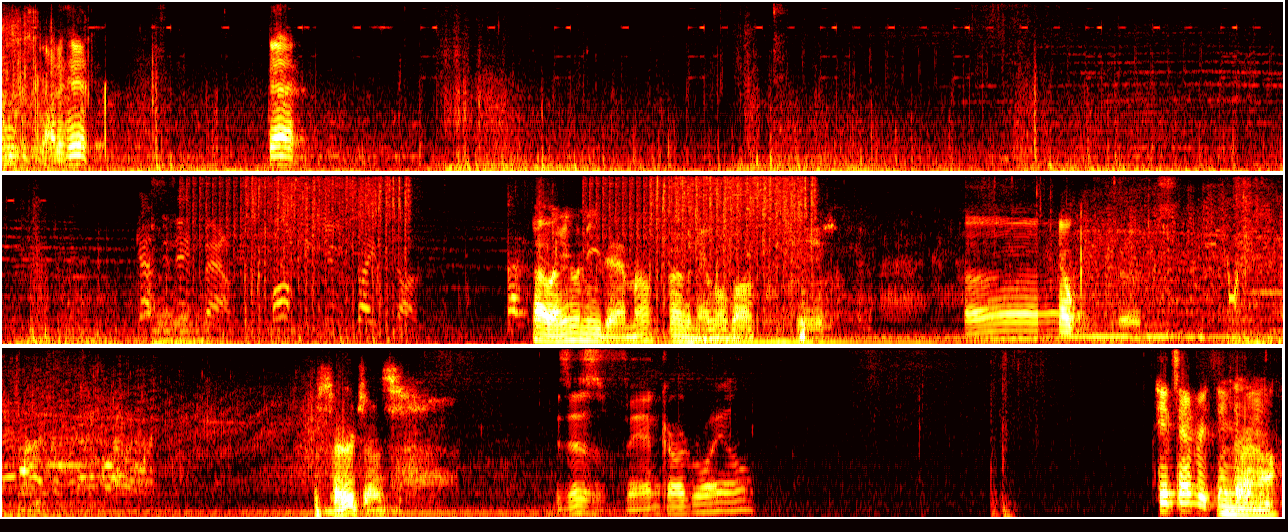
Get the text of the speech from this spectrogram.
Ooh, got a hit. That. Gas is inbound. Marking new safe zone. Oh, anyone need ammo? I have an ammo box. Uh, Nope. good. Resurgence. Is this Vanguard Royale? It's everything No. now.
